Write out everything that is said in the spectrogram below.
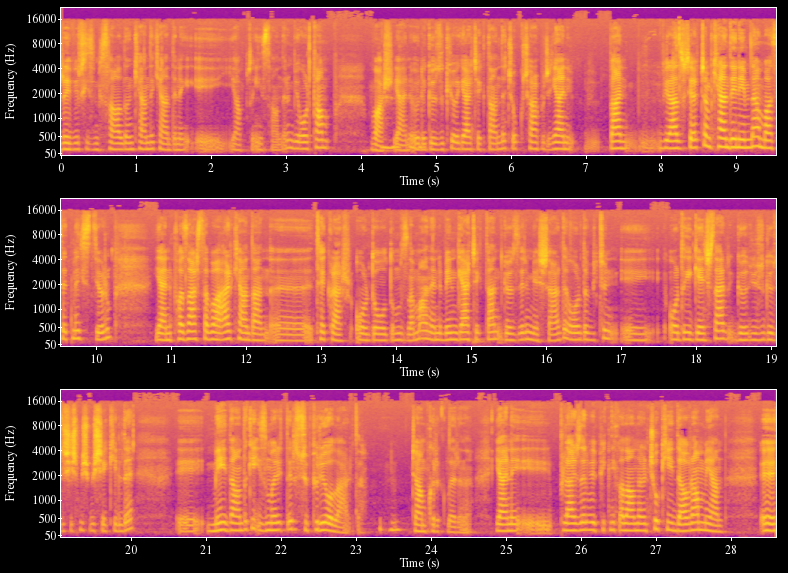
revir hizmi sağlığın kendi kendine e, yaptığı insanların bir ortam var. Yani öyle gözüküyor gerçekten de çok çarpıcı. Yani ben biraz şey yapacağım kendi deneyimden bahsetmek istiyorum. Yani pazar sabahı erkenden e, tekrar orada olduğumuz zaman yani benim gerçekten gözlerim yaşardı. Orada bütün e, oradaki gençler gö- yüzü gözü şişmiş bir şekilde e, meydandaki izmaritleri süpürüyorlardı. Cam kırıklarını. Yani e, plajları ve piknik alanlarını çok iyi davranmayan e,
